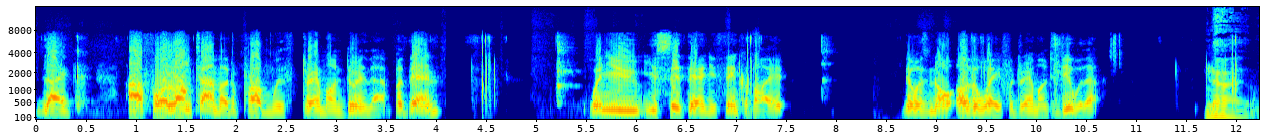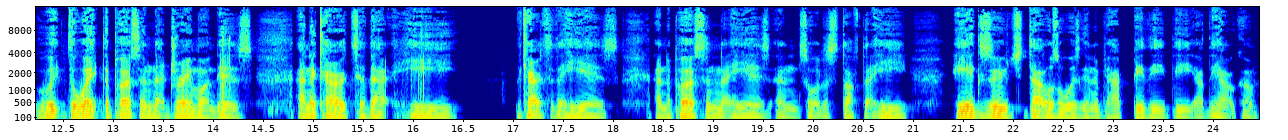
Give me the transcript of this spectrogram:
like, uh, for a long time, I had a problem with Draymond doing that. But then, when you you sit there and you think about it, there was no other way for Draymond to deal with that. No, the way the person that Draymond is, and the character that he, the character that he is, and the person that he is, and sort of the stuff that he he exudes, that was always going to be the the the outcome.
